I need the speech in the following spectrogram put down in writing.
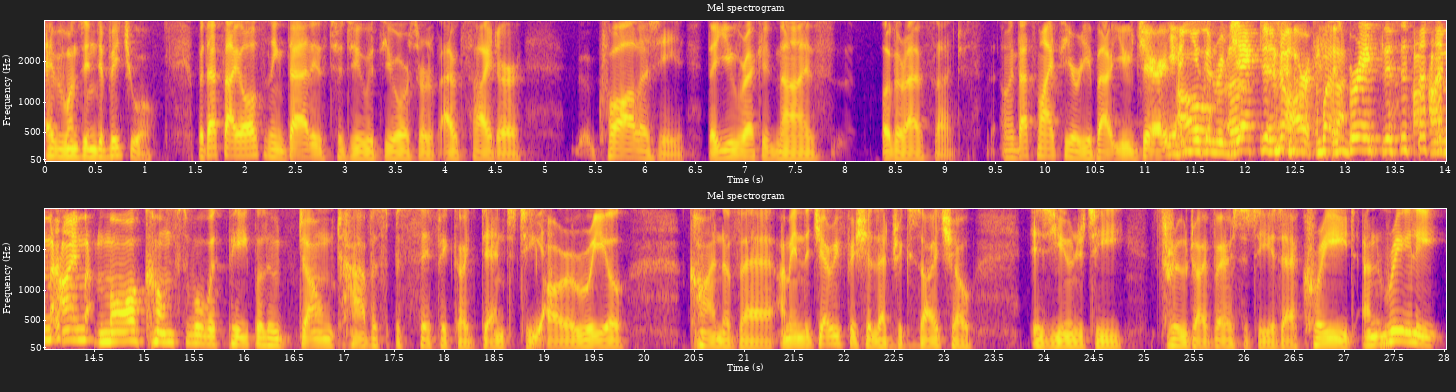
everyone's individual. But that's I also think that is to do with your sort of outsider quality that you recognize other outsiders. I mean, that's my theory about you, Jerry, and you Oh, can uh, reject it or well, embrace it. I'm I'm more comfortable with people who don't have a specific identity Yeah. or a real kind of. Uh, I mean, the Jerry Fisher Electric Sideshow is unity through diversity, is our creed, and really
